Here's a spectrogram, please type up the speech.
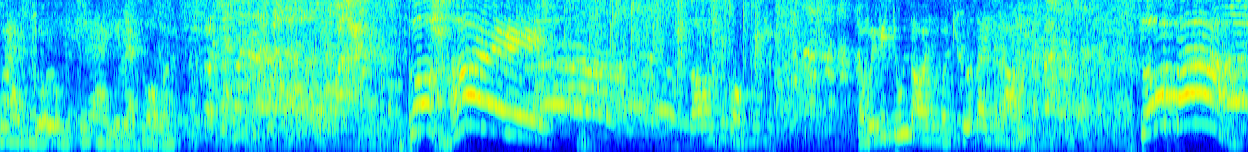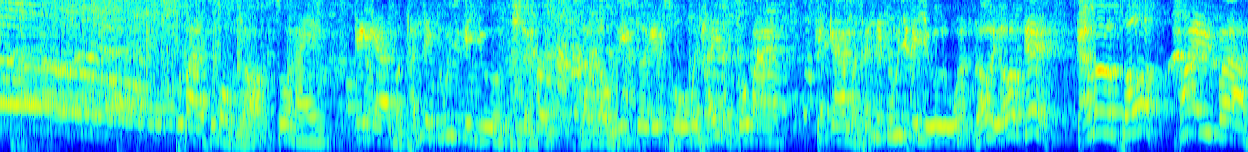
số 2 cũng vỗ luôn, chứ ai người nhà số 1 á số 2 to hơn số 1 nha. Đồng ý cái chuối to nhưng mà cái vỗ tay nó nhỏ. Số 3 số 3 số 1 nhỏ. Số 2 cái cam mà thắng cái chuối với cái dưa. Trời ơi, lần đầu tiên chơi game show mới thấy là số 3 cái cam mà thắng cái chuối với cái dưa luôn á. Rồi, ok. Cảm ơn số 2 và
